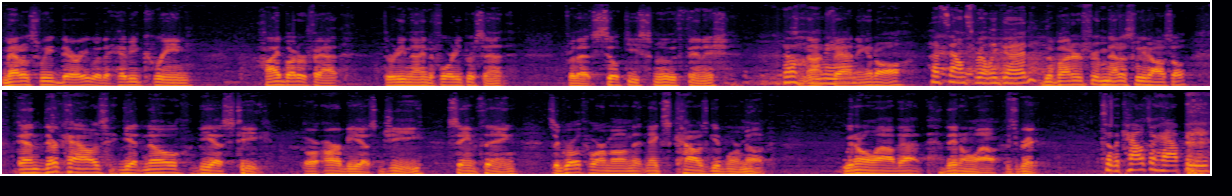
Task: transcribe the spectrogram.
Meadow Sweet Dairy with a heavy cream, high butter fat, 39 to 40 percent, for that silky smooth finish. Oh, not man. fattening at all. That sounds really good. The butter's from Meadowsweet also. And their cows get no BST or RBSG, same thing. It's a growth hormone that makes cows give more milk. We don't allow that. They don't allow it. It's great. So the cows are happy,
